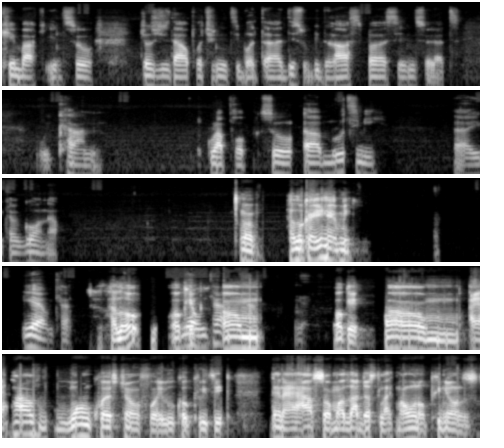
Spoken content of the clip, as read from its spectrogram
came back in. So just use that opportunity. But uh, this will be the last person, so that we can wrap up. So um, Rotimi, uh, you can go on now. Uh, hello, can you hear me? Yeah, we can. Hello. Okay. Yeah, we can. Um. Okay. Um, I have one question for Iroko critic. Then I have some other, just like my own opinions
